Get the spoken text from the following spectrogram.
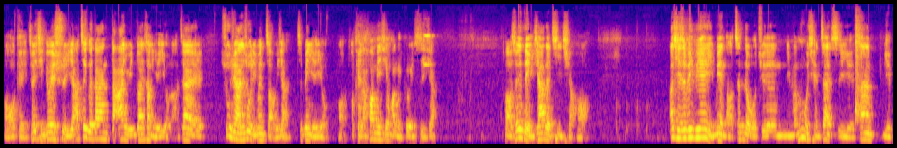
，OK，所以请各位试一下，这个当然答案云端上也有了，在数学函数里面找一下，这边也有。哦，OK，来画面先还给各位试一下，好，所以累加的技巧哈。啊，其实 VBA 里面哦，真的，我觉得你们目前暂时也当然也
